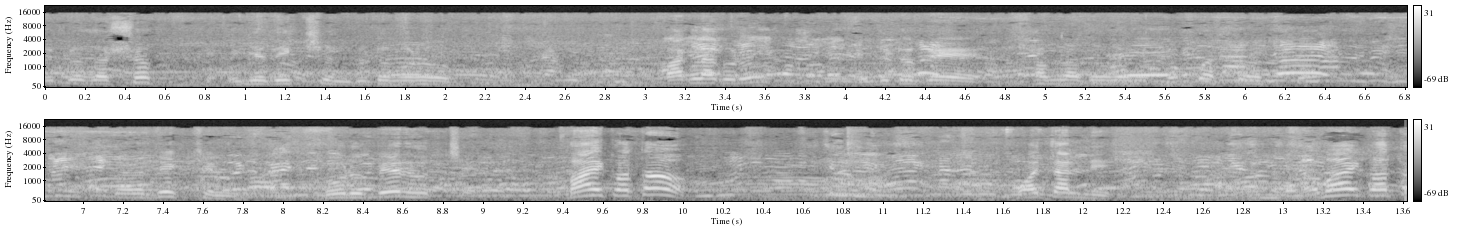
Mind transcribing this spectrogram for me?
দুটো দর্শক, এই যে দেখছেন, দুটো বড় পাগলা গরু, এই দুটোকে সামলাতে খুব কষ্ট হচ্ছে। দেখছেন, গরু বের হচ্ছে। ভাই, কত? পঁয়তাল্লিশ। ভাই, কত?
